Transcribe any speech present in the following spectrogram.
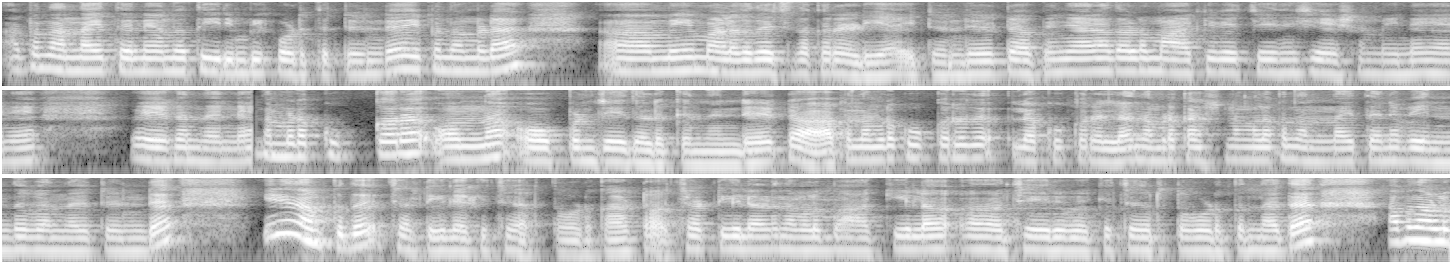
അപ്പോൾ നന്നായി തന്നെ ഒന്ന് തിരുമ്പി കൊടുത്തിട്ടുണ്ട്. ഇപ്പം നമ്മുടെ മീൻ മുളക് വെച്ചതൊക്കെ റെഡി ആയിട്ടുണ്ട് കേട്ടോ. അപ്പം ഞാനതവിടെ മാറ്റി വെച്ചതിന് ശേഷം പിന്നെ ഞാൻ വേഗം തന്നെ നമ്മുടെ കുക്കർ ഒന്ന് ഓപ്പൺ ചെയ്തെടുക്കുന്നുണ്ട് കേട്ടോ. അപ്പോൾ നമ്മുടെ കുക്കർ അല്ല കുക്കറല്ല നമ്മുടെ കഷ്ണങ്ങളൊക്കെ നന്നായി തന്നെ വെന്ത് വന്നിട്ടുണ്ട്. ഇനി നമുക്കിത് ചട്ടിയിലേക്ക് ചേർത്ത് കൊടുക്കാം കേട്ടോ. ചട്ടിയിലാണ് നമ്മൾ ബാക്കിയുള്ള ചേരുവയൊക്കെ ചേർത്ത് കൊടുക്കുന്നത്. അപ്പോൾ നമ്മൾ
